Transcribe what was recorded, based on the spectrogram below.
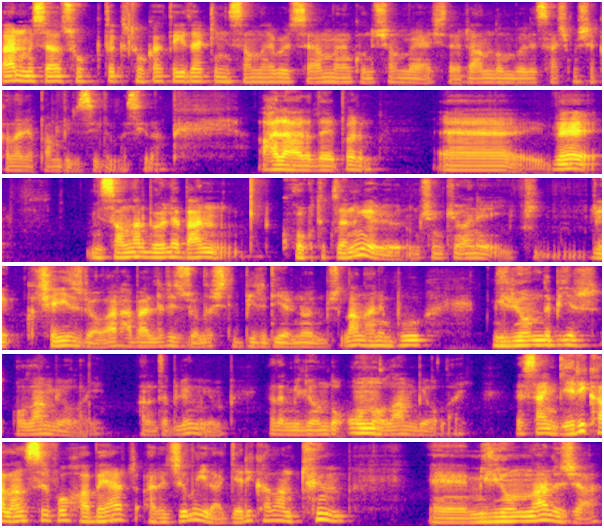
ben mesela sokakta, sokakta giderken insanlara böyle selam veren konuşan veya işte random böyle saçma şakalar yapan birisiydim eskiden. Hala arada yaparım. Ee, ve insanlar böyle ben korktuklarını görüyorum. Çünkü hani şey izliyorlar, haberleri izliyorlar işte biri diğerini öldürmüş. Lan hani bu milyonda bir olan bir olay. Anlatabiliyor muyum? Ya da milyonda on olan bir olay. Ve sen geri kalan sırf o haber aracılığıyla geri kalan tüm e, milyonlarca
